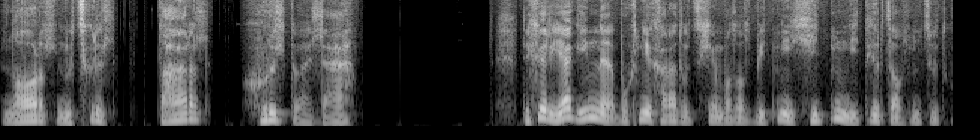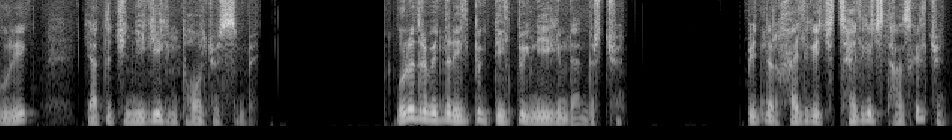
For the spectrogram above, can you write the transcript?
ноорл нүцгэрэл, даарл хөрөлд байлаа. Тэгэхээр яг энэ бүхнийг хараад үзэх юм бол бидний хідэн эдгэр зовлон зүтгүүрийг ядаж нэгийг нь туулж байсан бэ. Өнөөдөр бид нар элбэг дэлбэг нийгэмд амьдарч байна. Бид нар халигж, цалгиж тансгэлж байна.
